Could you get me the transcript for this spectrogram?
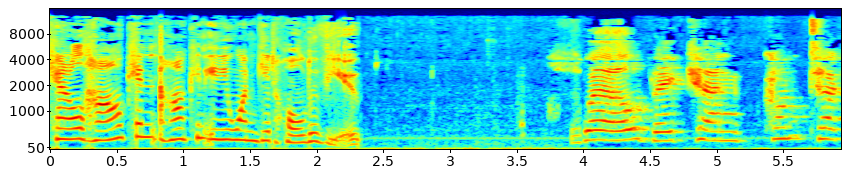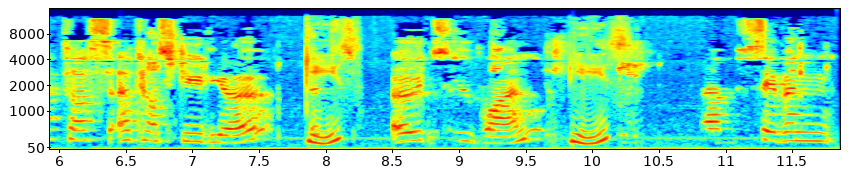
Carol, how can how can anyone get hold of you? Well, they can contact us at our studio. Yes, 021 yes, um, 7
